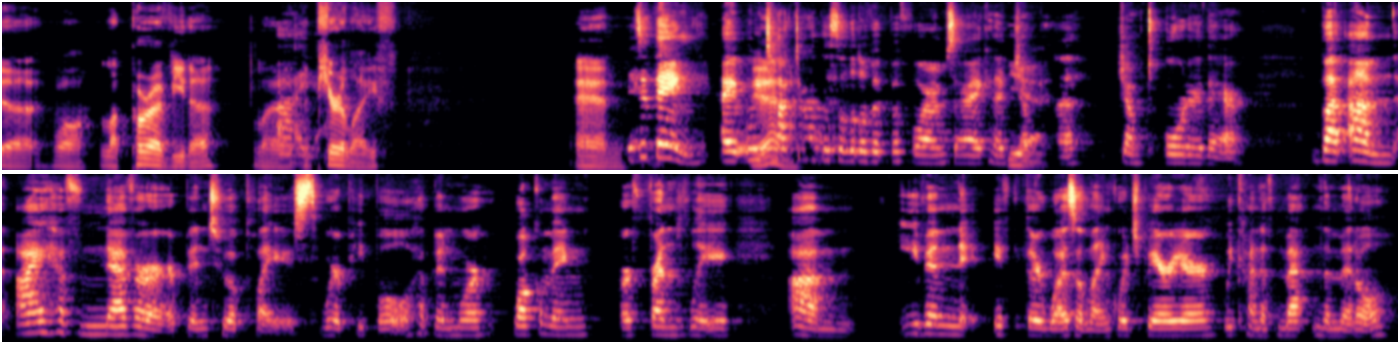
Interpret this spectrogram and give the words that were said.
the well, la pura vida, la, Ah, the yeah. pure life, and It's a thing. I, we Yeah. talked about this a little bit before. I'm sorry, I kind of Yeah. jumped uh, jumped order there. But um, I have never been to a place where people have been more welcoming or friendly. Um, even if there was a language barrier, we kind of met in the middle.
